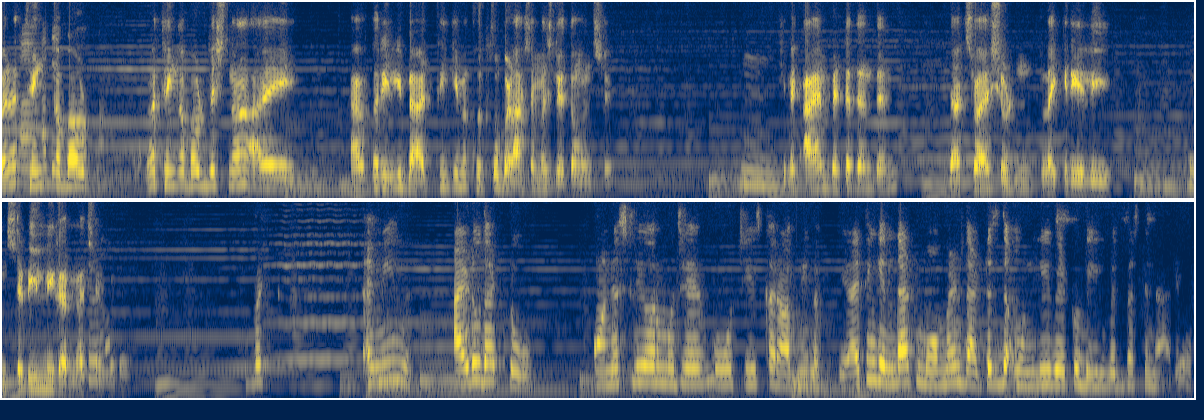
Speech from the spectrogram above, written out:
When I think about when I think about this ना I have a really bad thing कि मैं खुद को बड़ा समझ लेता हूँ उनसे हम्म, कि like I am better than them that's why I shouldn't like really उनसे डील नहीं करना चाहिए मेरे को but I mean I do that too. Honestly और मुझे वो चीज़ खराब नहीं लगती I think in that moment that is the only way to deal with the scenario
